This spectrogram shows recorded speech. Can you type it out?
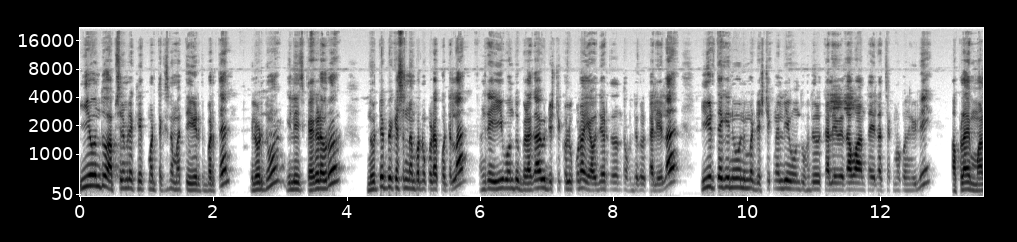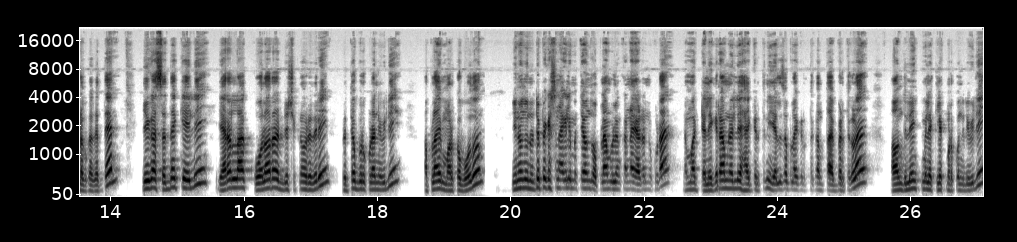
ಈ ಒಂದು ಆಪ್ಷನ್ ಮೇಲೆ ಕ್ಲಿಕ್ ಮಾಡಿದ ತಕ್ಷಣ ಮತ್ತೆ ಈ ರೀತಿ ಬರುತ್ತೆ. ಇಲ್ಲಿ ನೋಡಿ ಇಲ್ಲಿ ಕೆಳಗಡೆ ಅವರು ನೋಟಿಫಿಕೇಶನ್ ನಂಬರ್ ಕೂಡ ಕೊಟ್ಟಿಲ್ಲ. ಅಂದ್ರೆ ಈ ಒಂದು ಬೆಳಗಾವಿ ಡಿಸ್ಟಿಕ್ ಅಲ್ಲೂ ಕೂಡ ಯಾವುದೇ ಇರ್ತದಂತ ಹುದ್ದೆಗಳು ಖಾಲಿ ಇಲ್ಲ. ಈ ರೀತಿಯಾಗಿ ನೀವು ನಿಮ್ಮ ಡಿಸ್ಟಿಕ್ನಲ್ಲಿ ಒಂದು ಹುದ್ದೆಗಳು ಖಾಲಿ ಇದಾವ ಅಂತ ಎಲ್ಲ ಚೆಕ್ ಮಾಡ್ಕೊಂಡು ಇಲ್ಲಿ ಅಪ್ಲೈ ಮಾಡಬೇಕಾಗತ್ತೆ. ಈಗ ಸದ್ಯಕ್ಕೆ ಇಲ್ಲಿ ಯಾರೆಲ್ಲ ಕೋಲಾರ ಡಿಸ್ಟಿಕ್ ನವರು ಇದ್ರಿ ಪ್ರತಿಯೊಬ್ಬರು ಕೂಡ ನೀವು ಇಲ್ಲಿ ಅಪ್ಲೈ ಮಾಡ್ಕೋಬಹುದು ಇನ್ನೊಂದು ನೋಟಿಫಿಕೇಶನ್ ಆಗಲಿ ಮತ್ತೆ ಒಂದು ಅಪ್ಲೈ ಮೂಲಕ ಎರಡನ್ನು ಕೂಡ ನಮ್ಮ ಟೆಲಿಗ್ರಾಮ್ನಲ್ಲಿ ಹಾಕಿರ್ತೀನಿ. ಎಲಿಜಿಬಲ್ ಆಗಿರ್ತಕ್ಕಂಥ ಅಭ್ಯರ್ಥಿಗಳ, ಆ ಒಂದು ಲಿಂಕ್ ಮೇಲೆ ಕ್ಲಿಕ್ ಮಾಡ್ಕೊಂಡು ನೀವು ಇಲ್ಲಿ.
